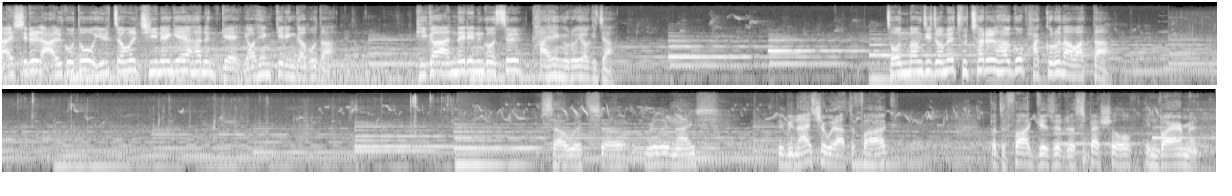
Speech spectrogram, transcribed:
날씨를 알고도 일정을 진행해야 하는 게 여행길인가 보다. 비가 안 내리는 것을 다행으로 여기자. 전망 지점에 주차를 하고 밖으로 나왔다. Uh.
